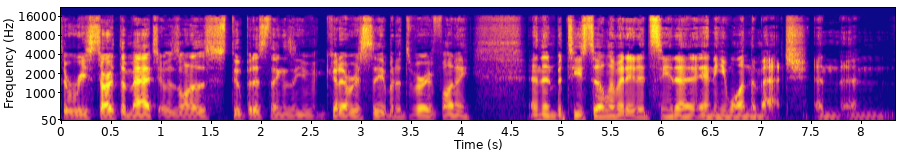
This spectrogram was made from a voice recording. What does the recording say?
to restart the match. It was one of the stupidest things you could ever see, but it's very funny. And then Batista eliminated Cena and he won the match. And and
